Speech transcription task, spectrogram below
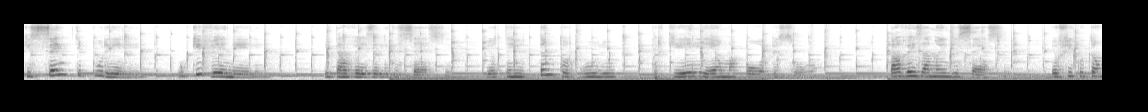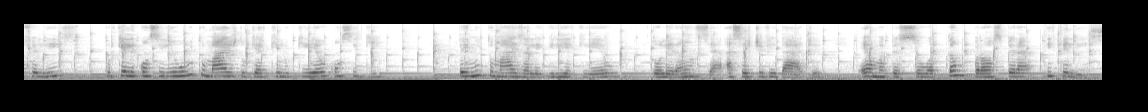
que sente por ele, o que vê nele. E talvez ele dissesse: Eu tenho tanto orgulho porque ele é uma boa pessoa. Talvez a mãe dissesse: Eu fico tão feliz porque ele conseguiu muito mais do que aquilo que eu consegui. Tem muito mais alegria que eu, tolerância, assertividade. É uma pessoa tão próspera e feliz.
